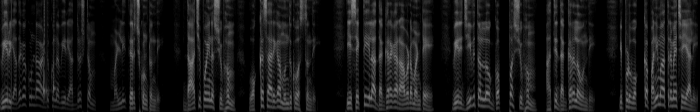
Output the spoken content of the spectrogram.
వీరు ఎదగకుండా అడ్డుకున్న వీరి అదృష్టం మళ్ళీ తెరుచుకుంటుంది. దాచిపోయిన శుభం ఒక్కసారిగా ముందుకు వస్తుంది. ఈ శక్తి ఇలా దగ్గరగా రావడమంటే వీరి జీవితంలో గొప్ప శుభం అతి దగ్గరలో ఉంది. ఇప్పుడు ఒక్క పని మాత్రమే చెయ్యాలి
